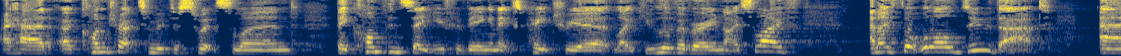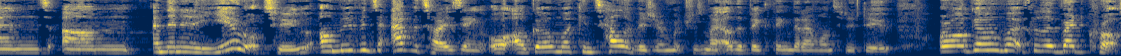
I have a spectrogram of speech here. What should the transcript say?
I had a contract to move to Switzerland. They compensate you for being an expatriate, like you live a very nice life. And I thought, well, I'll do that. And um, and then in a year or two, I'll move into advertising, or I'll go and work in television, which was my other big thing that I wanted to do, or I'll go and work for the Red Cross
